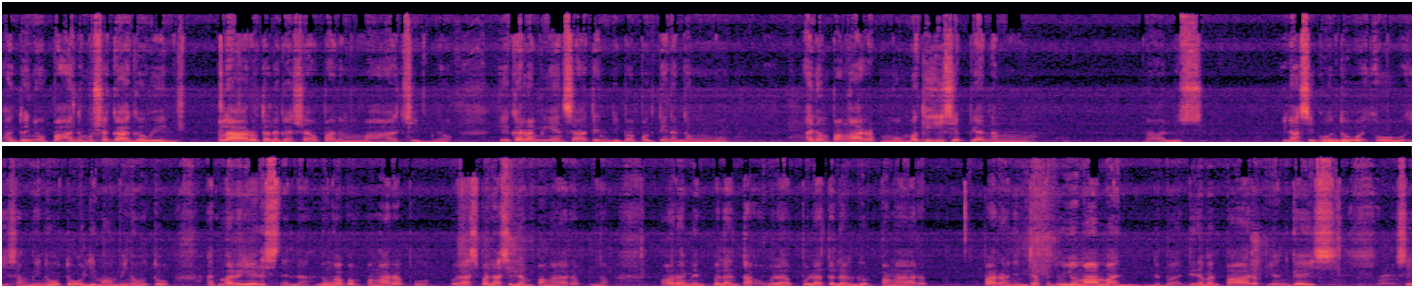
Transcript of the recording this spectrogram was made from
andun yung paano mo siya gagawin. Klaro talaga siya paano mo ma-achieve, no? Eh karamihan sa atin, 'di ba, pag tinanong mo anong pangarap mo, mag-iisip yan ng na alos ilang segundo o isang minuto o limang minuto at ma-realize nila ano nga bang pangarap ko? Wala pala silang pangarap no? Karamihan pala ng tao wala pala talagang pangarap. Parang yung Japan yung yumaman di ba? Hindi naman pangarap yun guys. Kasi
